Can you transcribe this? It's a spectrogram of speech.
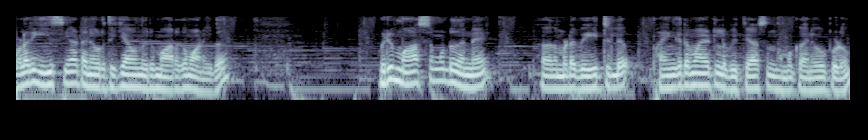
വളരെ ഈസിയായിട്ട് അനുവർത്തിക്കാവുന്ന ഒരു മാർഗമാണിത് ഒരു മാസം കൊണ്ട് തന്നെ നമ്മുടെ വെയിറ്റിൽ ഭയങ്കരമായിട്ടുള്ള വ്യത്യാസം നമുക്ക് അനുഭവപ്പെടും.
